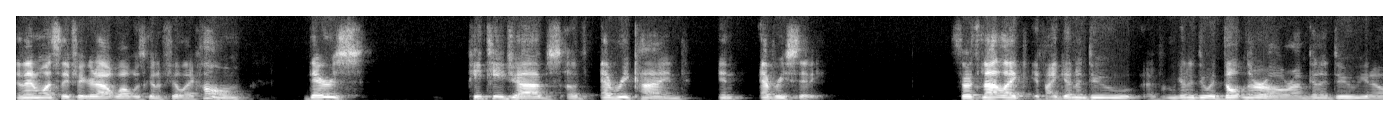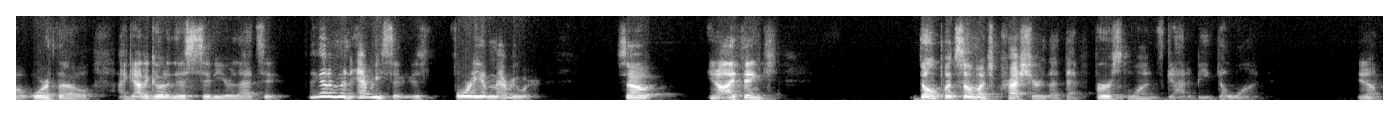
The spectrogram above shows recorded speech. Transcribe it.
And then once they figured out what was going to feel like home, there's PT jobs of every kind in every city. So it's not like if I'm gonna do if I'm gonna do adult neuro or I'm gonna do you know ortho, I got to go to this city or that city. I got them in every city. There's 40 of them everywhere. So you know I think don't put so much pressure that that first one's got to be the one. You know,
